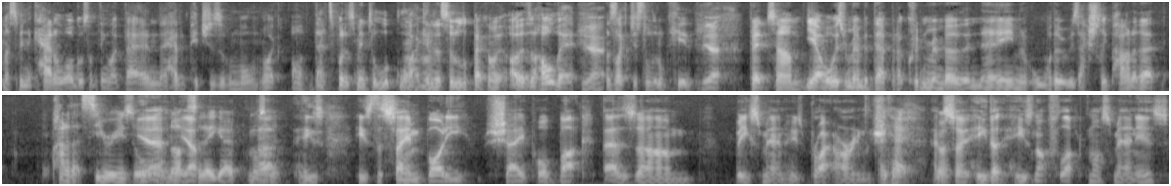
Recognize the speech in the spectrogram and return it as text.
must have been a catalog or something like that, and they had the pictures of them all. I'm like, oh, that's what it's meant to look like. And I sort of look back and I'm like, oh, there's a hole there. Mm-hmm. Yeah. I was like just a little kid. Yeah. But um, yeah, I always remembered that, but I couldn't remember the name or whether it was actually part of that part of that series or Yeah, not. yeah. So there you go. No, he's he's the same body shape or buck as um, Beastman, who's bright orange. Okay, and right. so he he's not flocked. Mossman is,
